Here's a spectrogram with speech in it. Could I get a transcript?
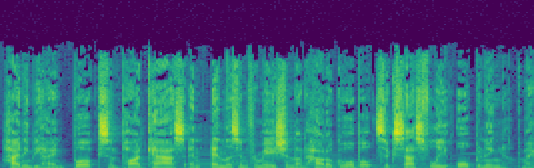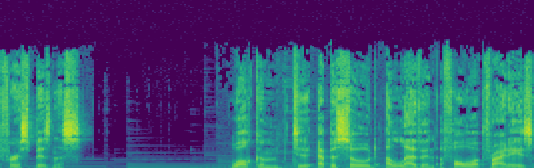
hiding behind books and podcasts and endless information on how to go about successfully opening my first business. Welcome to episode 11 of Follow Up Fridays.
